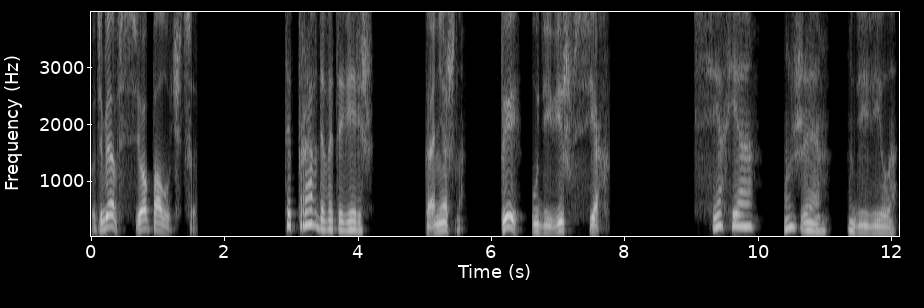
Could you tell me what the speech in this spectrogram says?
«У тебя все получится». «Ты правда в это веришь?» «Конечно. Ты удивишь всех». «Всех я уже удивила».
